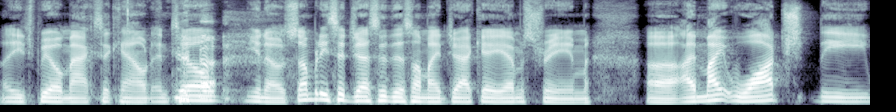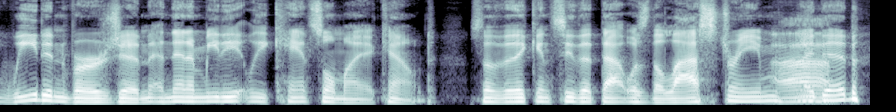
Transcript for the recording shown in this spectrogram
HBO Max account until you know somebody suggested this on my Jack AM stream. Uh, I might watch the Whedon version and then immediately cancel my account so that they can see that that was the last stream I Ah. did.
